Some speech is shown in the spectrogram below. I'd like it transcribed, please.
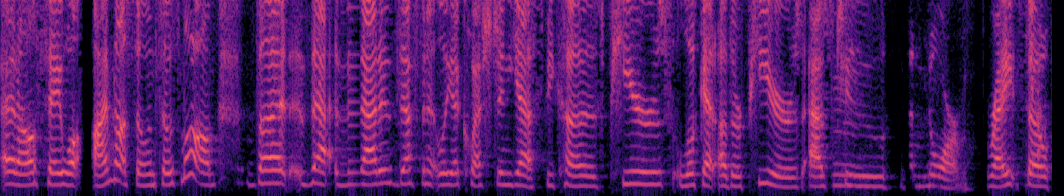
And I'll say, well, I'm not so and so's mom, but that that is definitely a question, yes, because peers look at other peers as to the norm, right? So,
